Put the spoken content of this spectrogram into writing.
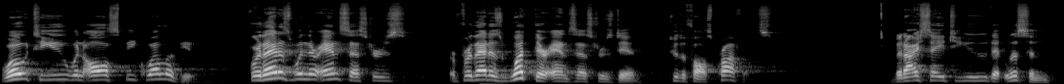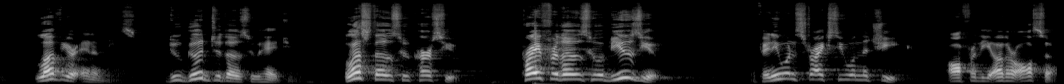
Woe to you when all speak well of you, for that is when their ancestors, or for that is what their ancestors did to the false prophets. But I say to you that listen, love your enemies, do good to those who hate you, bless those who curse you, pray for those who abuse you. If anyone strikes you on the cheek, offer the other also.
